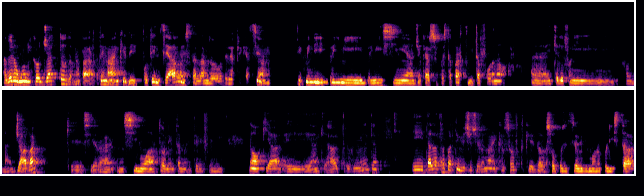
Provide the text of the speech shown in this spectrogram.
avere un unico oggetto da una parte, ma anche di potenziarlo installando delle applicazioni. E quindi i primi, primissimi a giocarsi questa partita furono eh, i telefoni con Java, che si era insinuato all'interno dei telefoni Nokia e anche altri ovviamente. E dall'altra parte invece c'era Microsoft che dalla sua posizione di monopolista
